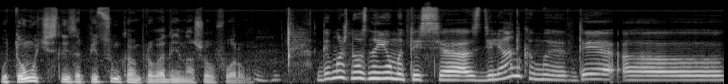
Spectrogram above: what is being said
у тому числі за підсумками проведення нашого форуму. Де можна ознайомитися з ділянками, де е,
